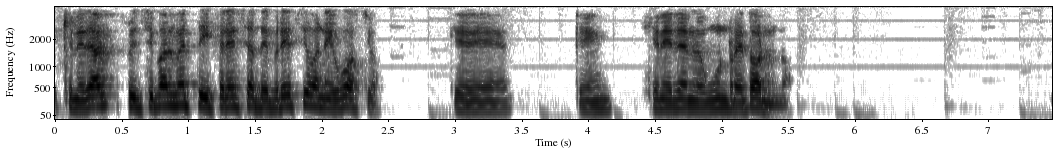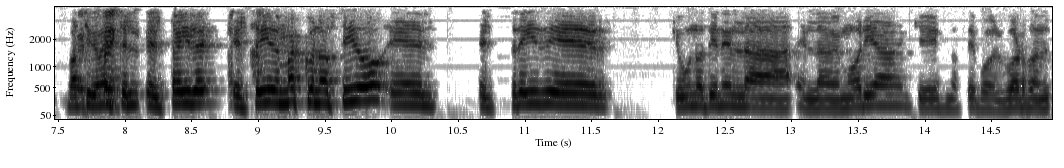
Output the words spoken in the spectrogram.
generar principalmente diferencias de precio o negocios que, generen algún retorno. Básicamente el, trader, el trader más conocido es el, trader que uno tiene en la, en la memoria, que es, no sé, por el Gordon,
